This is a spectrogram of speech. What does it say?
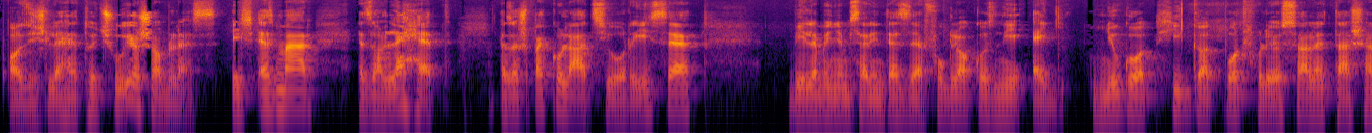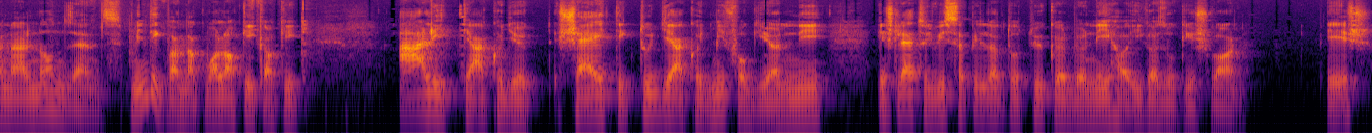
Az is lehet, hogy súlyosabb lesz. És ez már, ez a lehet, ez a spekuláció része, Véleményem szerint ezzel foglalkozni egy nyugodt, higgadt portfólió összeállításánál nonsens. Mindig vannak valakik, akik állítják, hogy ők sejtik, tudják, hogy mi fog jönni, és lehet, hogy visszapillantó tükörből néha igazuk is van. És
